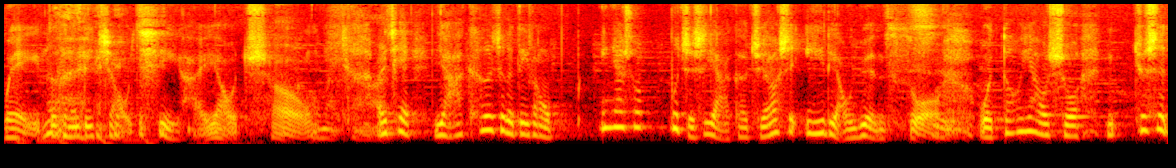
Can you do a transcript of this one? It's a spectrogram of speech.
味，那可能比脚气 还要臭。Oh 而且牙科这个地方，我应该说不只是牙科，只要是医疗院所，我都要说，就是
